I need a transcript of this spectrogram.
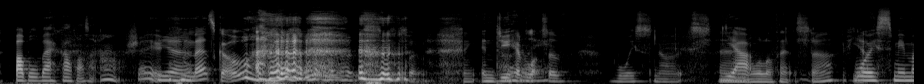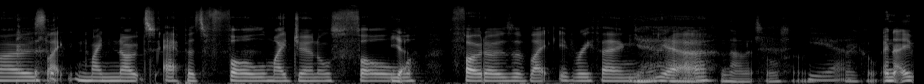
bubble back up. I was like, oh shoot. Yeah. That's cool. And do you have lots of voice notes and Yeah. all of that stuff? Yeah. Voice memos, like my notes app is full, my journal's full, Yeah. photos of like everything. Yeah. Yeah. No, that's awesome. Yeah. Very cool. And are,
